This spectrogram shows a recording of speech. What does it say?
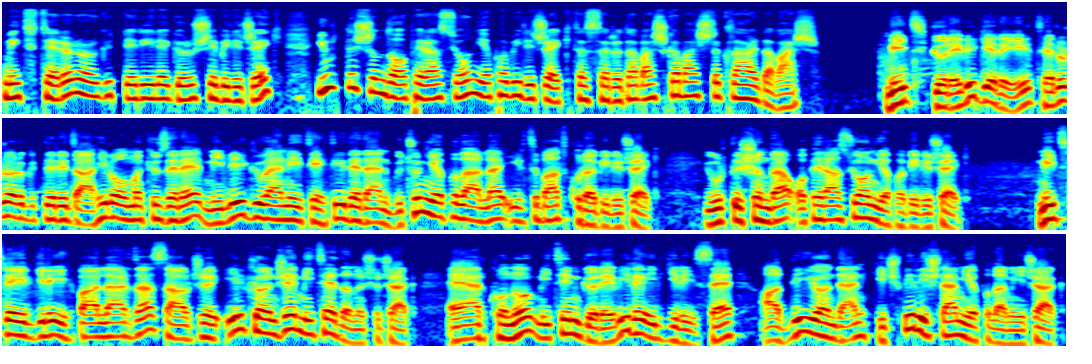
MIT terör örgütleriyle görüşebilecek, yurt dışında operasyon yapabilecek tasarıda başka başlıklar da var. MIT görevi gereği terör örgütleri dahil olmak üzere milli güvenliği tehdit eden bütün yapılarla irtibat kurabilecek. Yurt dışında operasyon yapabilecek. MIT ile ilgili ihbarlarda savcı ilk önce MIT'e danışacak. Eğer konu MIT'in göreviyle ilgili ise adli yönden hiçbir işlem yapılamayacak.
